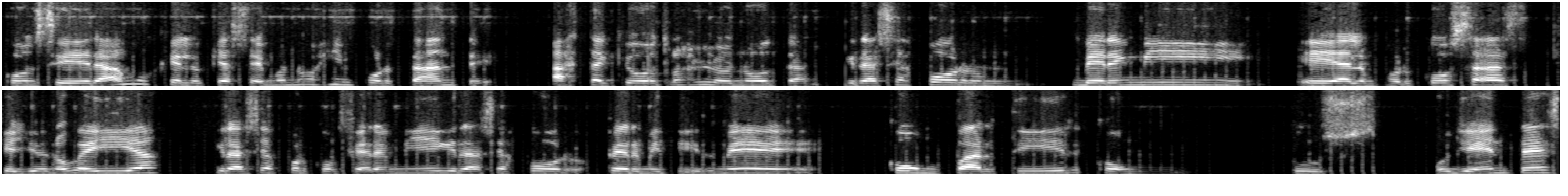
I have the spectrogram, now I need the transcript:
consideramos que lo que hacemos no es importante hasta que otros lo notan. Gracias por ver en mí eh, a lo mejor cosas que yo no veía. Gracias por confiar en mí. Gracias por permitirme compartir con tus oyentes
